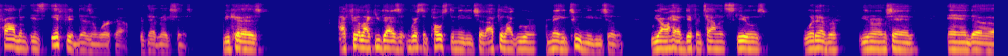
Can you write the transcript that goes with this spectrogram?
problem is if it doesn't work out, if that makes sense. Because I feel like you guys we're supposed to need each other. I feel like we were made to need each other. We all have different talents, skills, whatever. You know what I'm saying? And uh,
